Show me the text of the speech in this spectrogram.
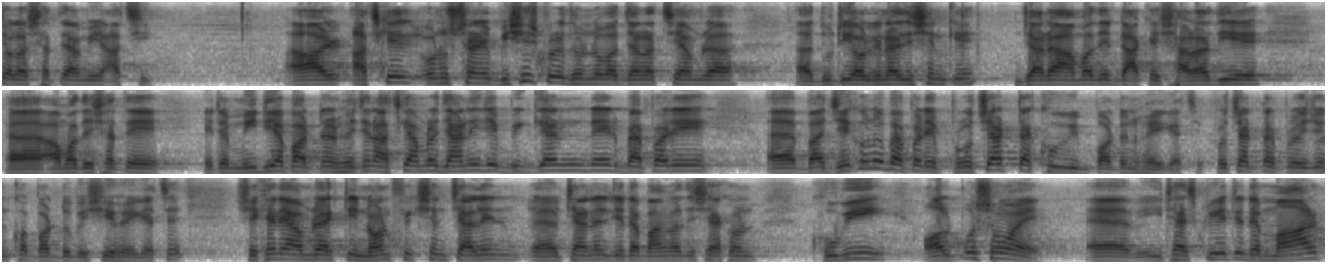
চলার সাথে আমি আছি। আর আজকের অনুষ্ঠানে বিশেষ করে ধন্যবাদ জানাচ্ছি আমরা দুটি অর্গানাইজেশনকে যারা আমাদের ডাকে সাড়া দিয়ে আমাদের সাথে এটা মিডিয়া পার্টনার হয়েছেন। আজকে আমরা জানি যে বিজ্ঞানের ব্যাপারে বা যে কোনো ব্যাপারে প্রচারটা খুব ইম্পর্টেন্ট হয়ে গেছে। প্রচারটার প্রয়োজন খুব বড্ড বেশি হয়ে গেছে। সেখানে আমরা একটি নন ফিকশন চ্যানেল চ্যানেল যেটা বাংলাদেশে এখন খুবই অল্প সময়ে it has created a mark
